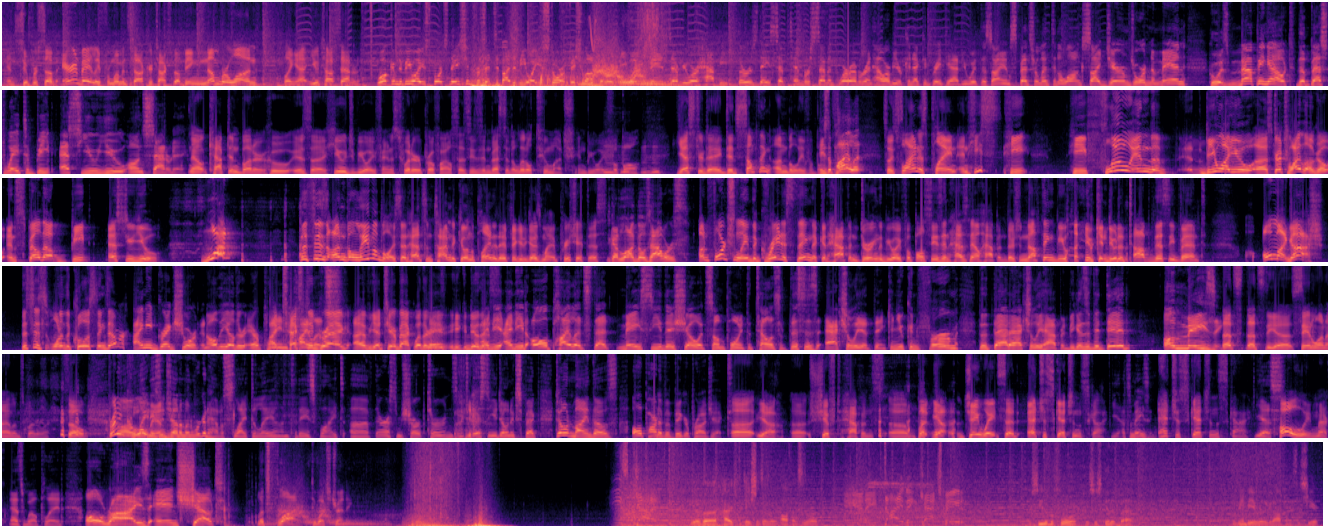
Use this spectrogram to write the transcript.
And super sub Erin Bailey from women's soccer talks about being number one playing at Utah Saturday. Welcome to BYU Sports Nation, presented by the BYU Store, official outfitter of BYU fans everywhere. Happy Thursday, September 7th, wherever and however you're connected. Great to have you with us. I am Spencer Linton alongside Jarom Jordan, a man who is mapping out the best way to beat SUU on Saturday. Now, Captain Butter, who is a huge BYU fan, his Twitter profile says he's invested a little too much in BYU mm-hmm, football. Mm-hmm. Yesterday, did something unbelievable. He's a pilot. So, so he's flying his plane, and he's, he he flew in the BYU uh, stretch Y logo and spelled out "beat SUU." What? this is unbelievable. He said, had some time to kill on the plane today. Figured you guys might appreciate this. You got to log those hours. Unfortunately, the greatest thing that could happen during the BYU football season has now happened. There's nothing BYU can do to top this event. Oh my gosh. This is one of the coolest things ever. I need Greg Short and all the other airplane pilots. I texted pilots. Greg. I have yet to hear back whether he, he can do this. I need, I need all pilots that may see this show at some point to tell us if this is actually a thing. Can you confirm that that actually happened? Because if it did, amazing. That's that's the uh, San Juan Islands, by the way. So pretty uh, cool, ladies man. and gentlemen. We're going to have a slight delay on today's flight. Uh, if there are some sharp turns and twists that you don't expect, don't mind those. All part of a bigger project. Uh, yeah, uh, shift happens. Um, but yeah, Jay Waite said, "Etch a sketch in the sky." Yeah, that's amazing. Etch a sketch in the sky. Yes. Holy mackerel. That's well played. All rise and shout. Let's fly to what's trending. We have uh, high expectations of the offense as a whole. And a diving catch made. I've seen it before. Let's just get it back. We're going to be a really good offense this year.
